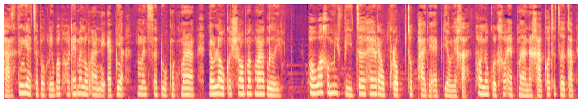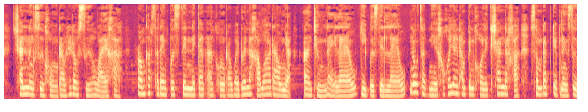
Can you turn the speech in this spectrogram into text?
ค่ะ ซึ่งอยากจะบอกเลยว่าพอได้มาลองอ่านในแอปเนี่ยมันสะดวกมากๆ แล้วเราก็ชอบมากๆเลย เพราะว่าเขามีฟีเจอร์ให้เราครบจบภายในแอปเดียวเลยค่ะ พอเรากดเข้าแอปมานะคะ ก็จะเจอกับชั้นหนังสือของเราที่เราซื้อเอาไว้ค่ะ พร้อมกับแสดงเปอร์เซ็นต์ในการอ่านของเราไว้ด้วยนะคะ ว่าเราเนี่ยอ่านถึงไหนแล้ว กี่เปอร์เซ็นต์แล้ว นอกจากนี้เขาก็ยังทำเป็นคอลเลกชันนะคะสำหรับเก็บหนังสือ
